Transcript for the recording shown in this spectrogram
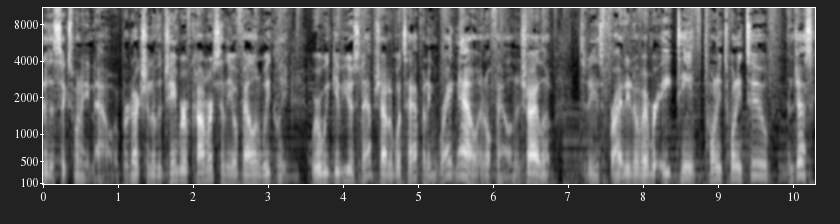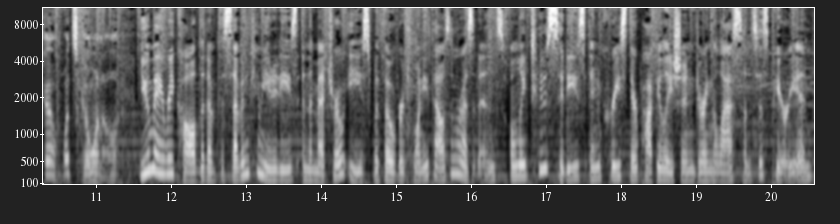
to the 618 Now, a production of the Chamber of Commerce and the O'Fallon Weekly, where we give you a snapshot of what's happening right now in O'Fallon and Shiloh. Today is Friday, November 18th, 2022. And Jessica, what's going on? You may recall that of the seven communities in the Metro East with over 20,000 residents, only two cities increased their population during the last census period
